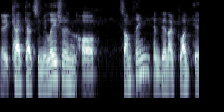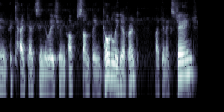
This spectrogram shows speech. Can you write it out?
a cadCAD simulation of something, and then I plug in a cadCAD simulation of something totally different, like an exchange.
